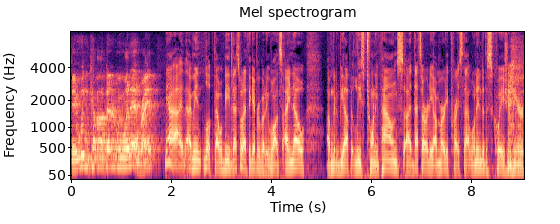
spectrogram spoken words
Maybe we can come out better than we went in, right? Yeah, I, I, mean, look, that would be that's what I think everybody wants. I know I'm going to be up at least 20 pounds. Uh, that's already I'm already priced that one into this equation here.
